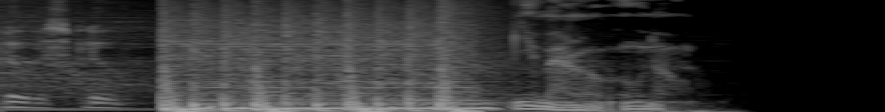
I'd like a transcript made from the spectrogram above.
blue is blue.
